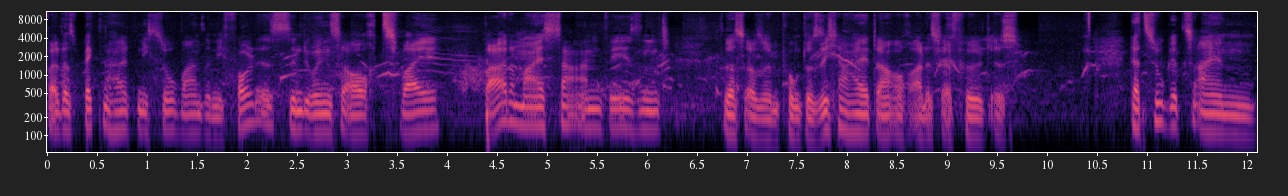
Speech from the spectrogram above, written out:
weil das Becken halt nicht so wahnsinnig voll ist. Sind übrigens auch zwei Bademeister anwesend, dass also in puncto Sicherheit da auch alles erfüllt ist. Dazu gibt's einen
